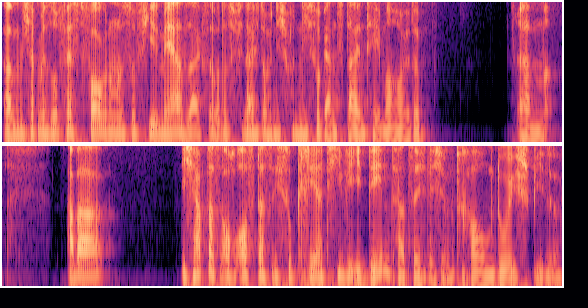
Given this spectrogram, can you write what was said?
Ähm, ich habe mir so fest vorgenommen, dass du viel mehr sagst, aber das ist vielleicht auch nicht, nicht so ganz dein Thema heute. Ähm, aber ich habe das auch oft, dass ich so kreative Ideen tatsächlich im Traum durchspiele.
